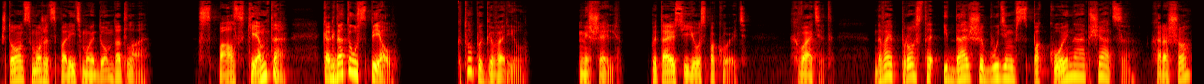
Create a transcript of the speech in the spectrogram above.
что он сможет спалить мой дом дотла. «Спал с кем-то? Когда ты успел?» «Кто бы говорил?» «Мишель». Пытаюсь ее успокоить. «Хватит. Давай просто и дальше будем спокойно общаться. Хорошо?»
